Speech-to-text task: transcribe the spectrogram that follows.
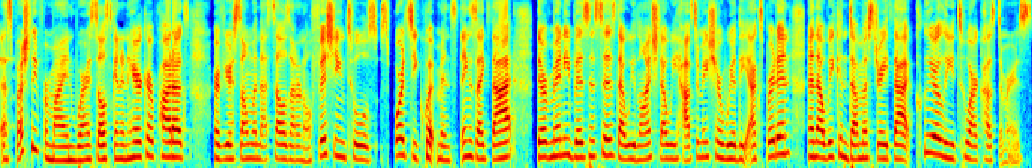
especially for mine where i sell skin and hair care products or if you're someone that sells i don't know fishing tools sports equipments things like that there are many businesses that we launch that we have to make sure we're the expert in and that we can demonstrate that clearly to our customers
